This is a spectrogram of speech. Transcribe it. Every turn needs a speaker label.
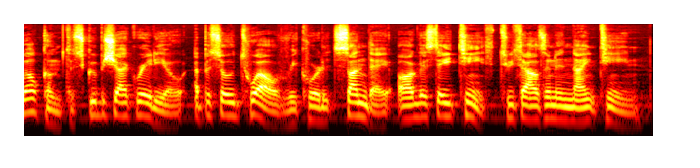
Speaker 1: Welcome to Scuba Shack Radio, episode 12, recorded Sunday, August 18th, 2019.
